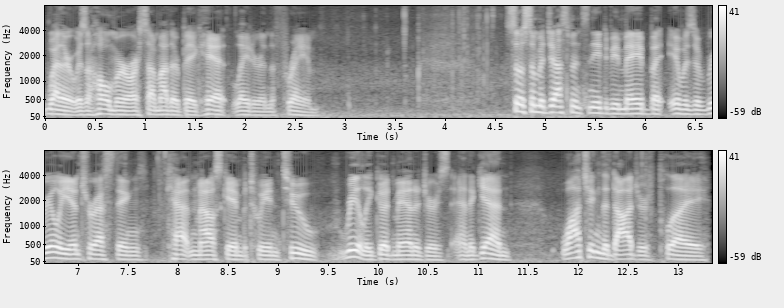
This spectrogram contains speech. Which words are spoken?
whether it was a homer or some other big hit later in the frame. So some adjustments need to be made, but it was a really interesting cat and mouse game between two really good managers. And again, watching the Dodgers play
